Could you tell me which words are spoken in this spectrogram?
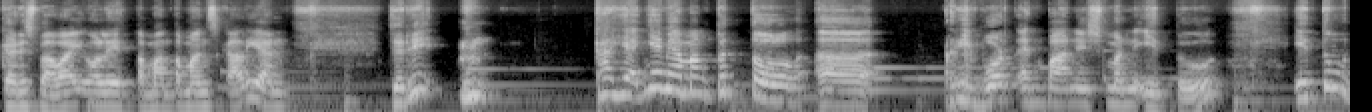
garis bawahi oleh teman-teman sekalian. Jadi kayaknya memang betul uh, reward and punishment itu itu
